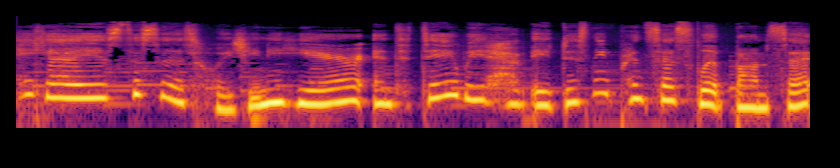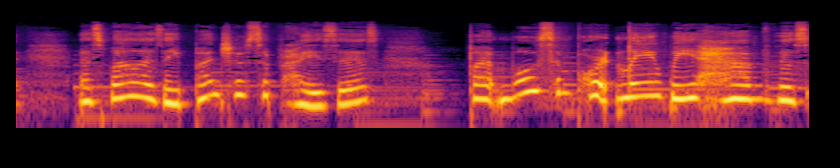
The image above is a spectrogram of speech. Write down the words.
Hey guys, this is Genie here, and today we have a Disney Princess lip balm set, as well as a bunch of surprises. But most importantly, we have this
